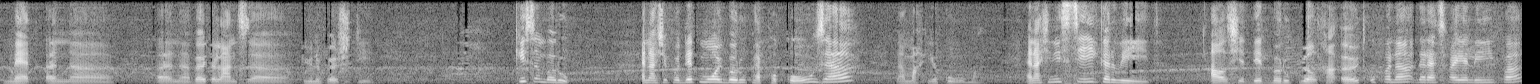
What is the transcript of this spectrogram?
met een, uh, een buitenlandse university. Kies een beroep. En als je voor dit mooi beroep hebt gekozen, dan mag je komen. En als je niet zeker weet, als je dit beroep wilt gaan uitoefenen de rest van je leven,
